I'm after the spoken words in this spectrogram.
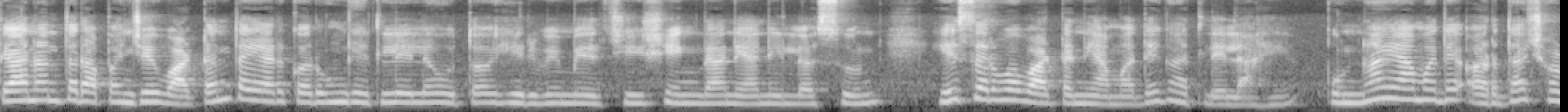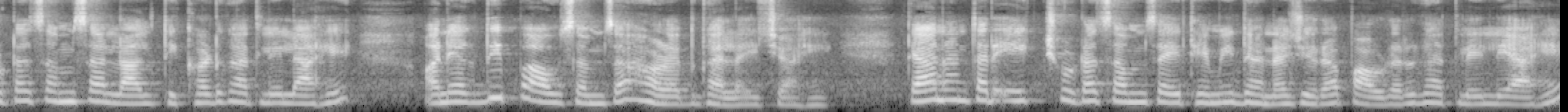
त्यानंतर आपण जे वाटण तयार करून घेतलेलं होतं हिरवी मिरची शेंगदाणे आणि लसूण हे सर्व वाटण यामध्ये घातलेलं आहे. पुन्हा यामध्ये अर्धा छोटा चमचा लाल तिखट घातलेला आहे आणि अगदी पाव चमचा हळद घालायची आहे. त्यानंतर एक छोटा चमचा इथे मी धनजिरा पावडर घातलेली आहे.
